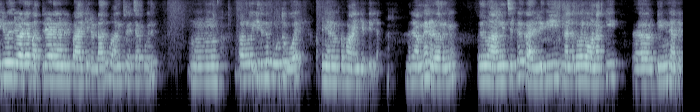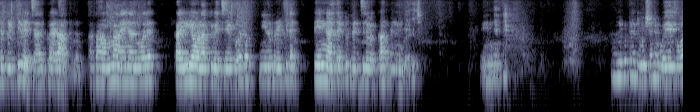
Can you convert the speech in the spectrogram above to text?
ഇരുപത് രൂപയുടെ പത്ത് രൂപയുടെ കണ്ടൊരു പാക്കറ്റ് ഉണ്ട് അത് വാങ്ങിച്ചു വെച്ചാൽ പോലും അങ്ങ് ഇരുന്ന് പൂത്തു പോയി അപ്പം ഞാൻ ഇപ്പം വാങ്ങിക്കത്തില്ല. അന്നേരം അമ്മേനോട് പറഞ്ഞു ഇത് വാങ്ങിച്ചിട്ട് കഴുകി നല്ലതുപോലെ ഉണക്കി ടിന്നിനകത്തിട്ട് ഫ്രിഡ്ജിൽ വെച്ചാൽ കേടാവത്തില്ല. അപ്പം അമ്മ അതിനെ അതുപോലെ കഴുകി ഉണക്കി വെച്ചേക്കും കേട്ടോ. നീ ഇത് ഫ്രിഡ്ജിൽ ടിന്നിനകത്തിട്ട് ഫ്രിഡ്ജിൽ വെക്കാം എന്ന് വിചാരിച്ചു. പിന്നെ ഉണ്ണിക്കുട്ടൻ ട്യൂഷന് പോയേക്കുക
